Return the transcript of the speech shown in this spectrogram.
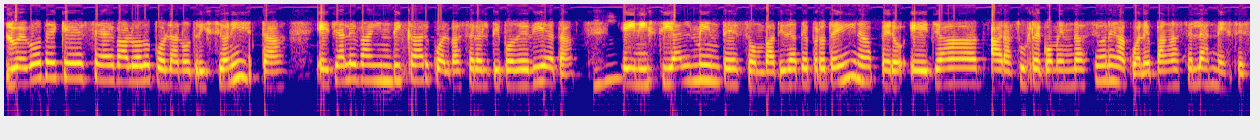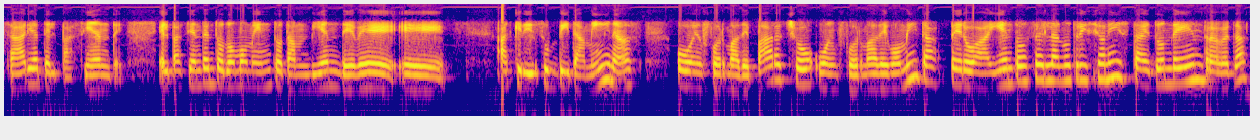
Luego de que sea evaluado por la nutricionista, ella le va a indicar cuál va a ser el tipo de dieta, que inicialmente son batidas de proteína, pero ella hará sus recomendaciones a cuáles van a ser las necesarias del paciente. El paciente en todo momento también debe eh, adquirir sus vitaminas o en forma de parcho o en forma de gomitas, pero ahí entonces la nutricionista es donde entra, ¿verdad?,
